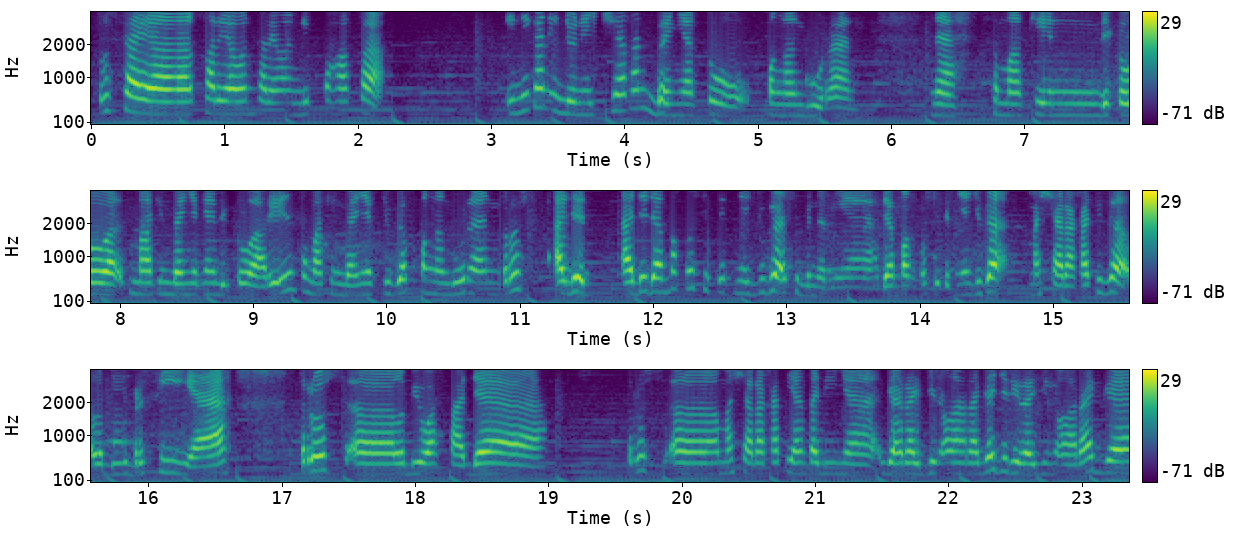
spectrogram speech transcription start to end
Terus kayak karyawan-karyawan di PHK ini kan Indonesia kan banyak tuh pengangguran nah semakin dikeluar semakin banyak yang dikeluarin semakin banyak juga pengangguran. Terus ada ada dampak positifnya juga sebenarnya. Dampak positifnya juga masyarakat juga lebih bersih ya. Terus eh, lebih waspada. Terus eh, masyarakat yang tadinya gak rajin olahraga jadi rajin olahraga.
